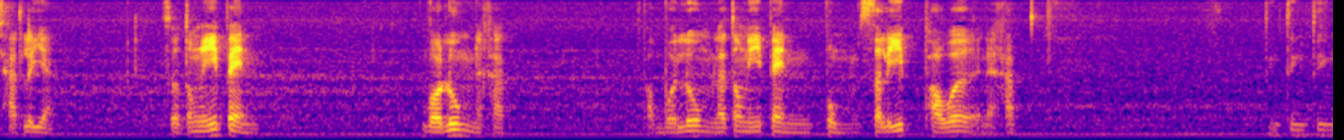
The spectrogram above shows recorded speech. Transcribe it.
ชัดหรือยังส่วนตรงนี้เป็นโวลูมนะครับปุ่มโวลูมแล้วตรงนี้เป็นปุ่ม Sleep Power นะครับตึงตึงตึง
